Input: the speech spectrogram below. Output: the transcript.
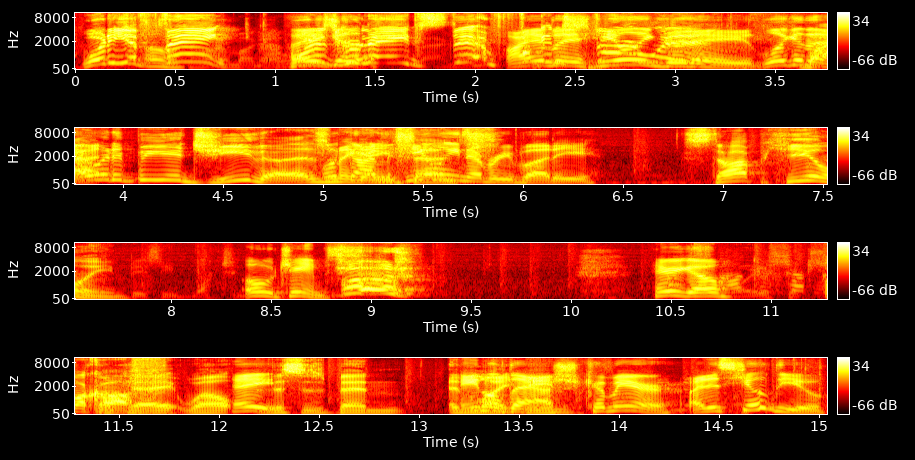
What do you oh think? What Hey, does get- grenade st- I have fucking a start healing with? grenade. Look at Why that. would it be a G though? That doesn't Look, make I'm any healing everybody. Stop healing. Oh, James. Ah! Here you go. Fuck off. Okay, well, Hey. this has been Anal enlightening. dash. Come here. I just healed you.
